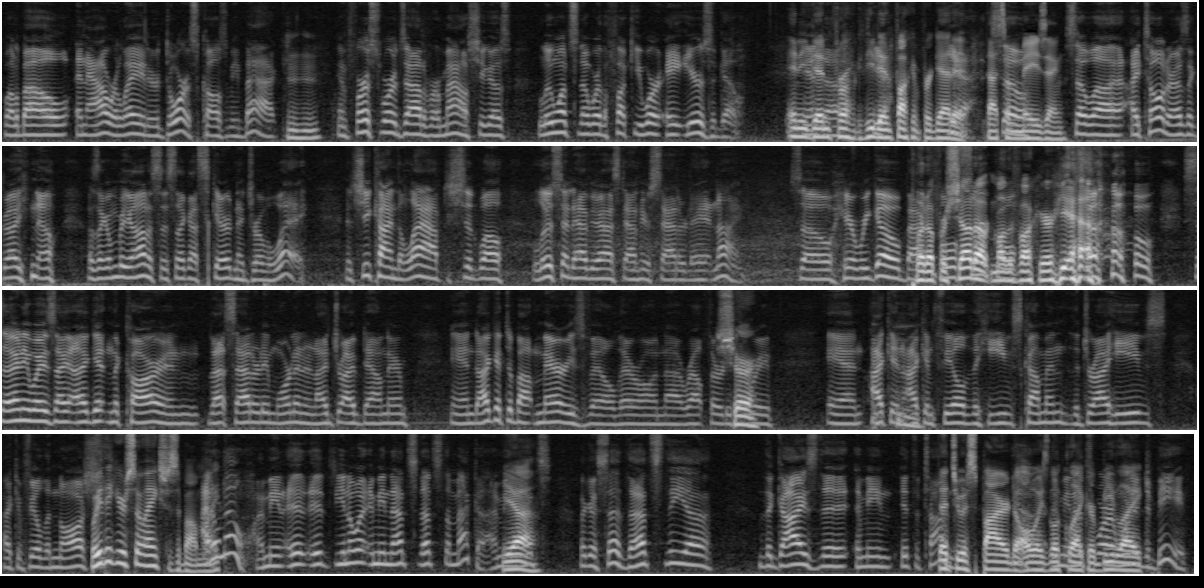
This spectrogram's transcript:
Well, about an hour later, Doris calls me back, Mm-hmm. and first words out of her mouth, she goes, "Lou wants to know where the fuck you were eight years ago." And he And, didn't. uh, for, he yeah. didn't fucking forget it. That's so- amazing. So uh, I told her, I was like, well, you know, I was like, I'm gonna be honest, I said I got scared and I drove away. And she kind of laughed. She said, well, Lou said to have your ass down here Saturday at nine. So here we go. Back Put up or shut up, motherfucker. Yeah. So, so anyways, I, I get in the car and that Saturday morning, and I drive down there, and I get to about Marysville there on uh, Route 33, Sure. And I can I can feel the heaves coming, the dry heaves. I can feel the nausea. What do you think you're so anxious about, Mike? I don't know. I mean, it, it. You know what? I mean, that's that's the mecca. I mean, Yeah. that's like I said, that's the uh, the guys that I mean at the time That you aspired to yeah, always I look mean, like or be I like. to be.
